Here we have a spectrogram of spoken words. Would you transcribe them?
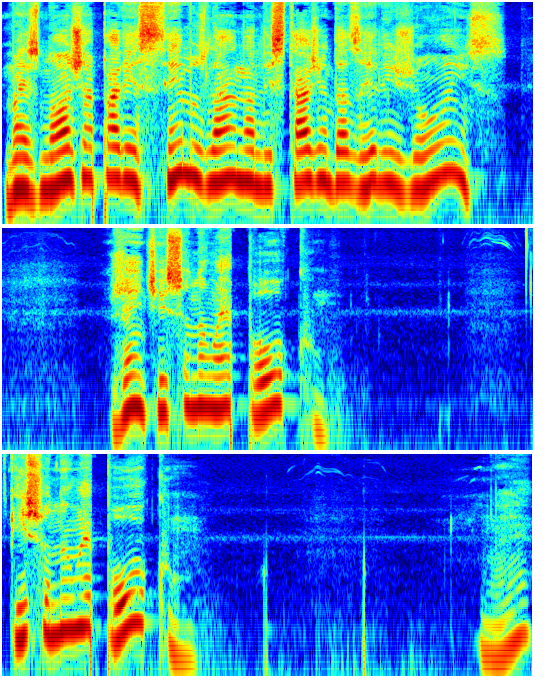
mas nós já aparecemos lá na listagem das religiões. Gente, isso não é pouco. Isso não é pouco. Né?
